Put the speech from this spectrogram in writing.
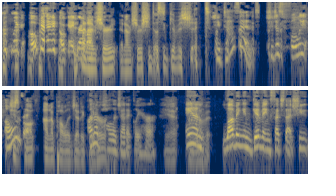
it's like okay, okay, grandma. And I'm sure, and I'm sure she doesn't give a shit. she doesn't. She just fully owns she's it. unapologetically, unapologetically her. her. Yeah, and loving and giving such that she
